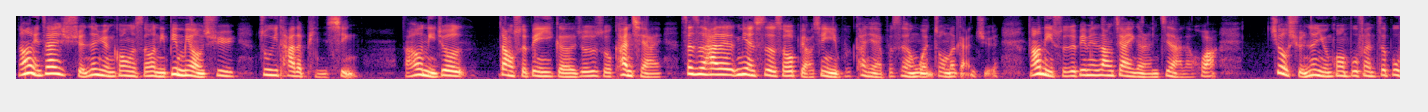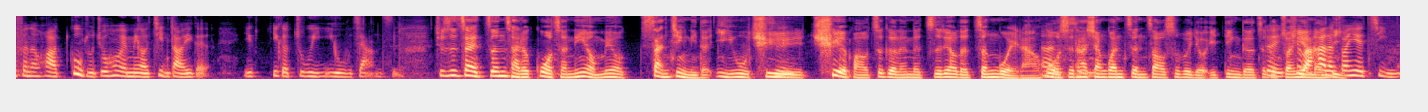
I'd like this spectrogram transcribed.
然后你在选任员工的时候，你并没有去注意他的品性，然后你就让随便一个，就是说看起来，甚至他在面试的时候表现也不看起来不是很稳重的感觉，然后你随随便便让这样一个人进来的话，就选任员工的部分这部分的话，雇主就会没有尽到一个。一一个注意义务这样子，就是在征才的过程，你有没有善尽你的义务去确保这个人的资料的真伪啦，或者是他相关证照是不是有一定的这个专业能力？他的专业技能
